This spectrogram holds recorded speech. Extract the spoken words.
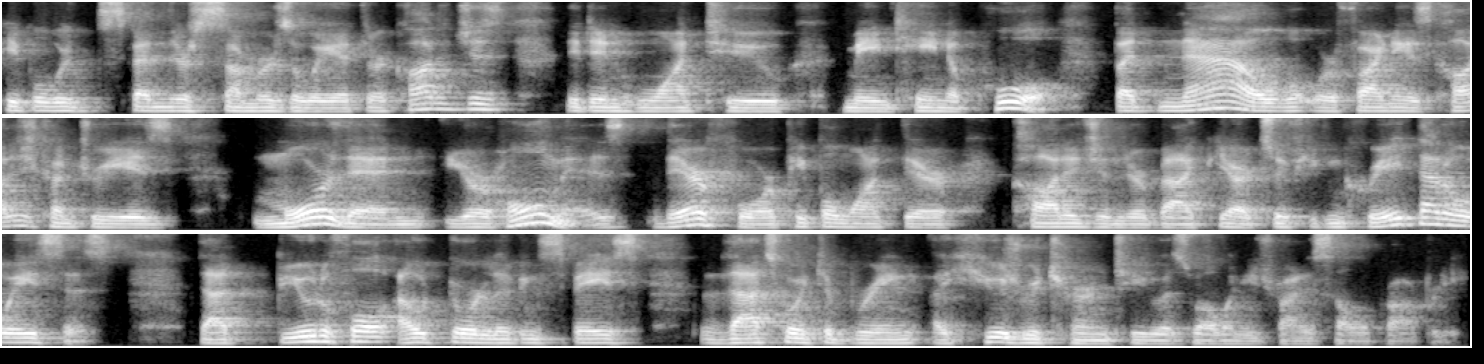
People would spend their summers away at their cottages. They didn't want to maintain a pool. But now, what we're finding is cottage country is more than your home is. Therefore, people want their cottage in their backyard. So if you can create that oasis, that beautiful outdoor living space, that's going to bring a huge return to you as well when you're trying to sell a property.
